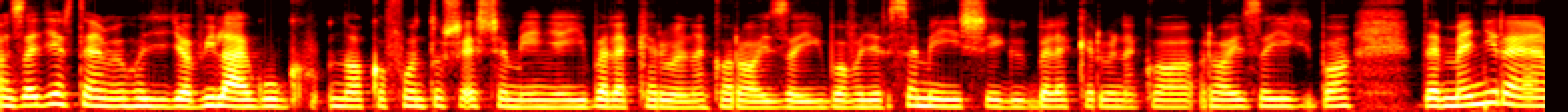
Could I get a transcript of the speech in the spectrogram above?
Az egyértelmű, hogy így a világuknak a fontos eseményei belekerülnek a rajzaikba, vagy a személyiségük belekerülnek a rajzaikba, de mennyire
